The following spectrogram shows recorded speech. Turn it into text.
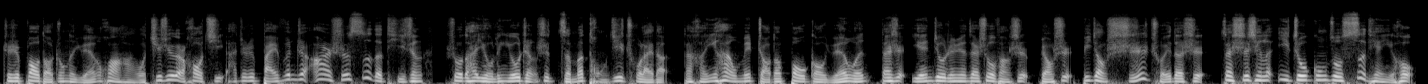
这是报道中的原话哈。我其实有点好奇啊，就是百分之二十四的提升，说的还有零有整，是怎么统计出来的？但很遗憾，我没找到报告原文。但是研究人员在受访时表示，比较实锤的是，在实行了一周工作四天以后，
